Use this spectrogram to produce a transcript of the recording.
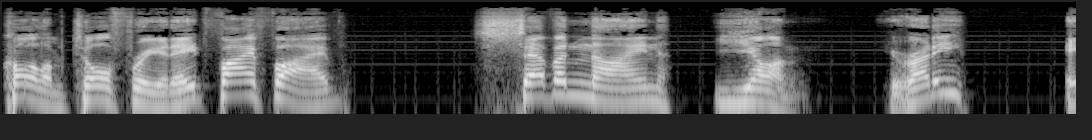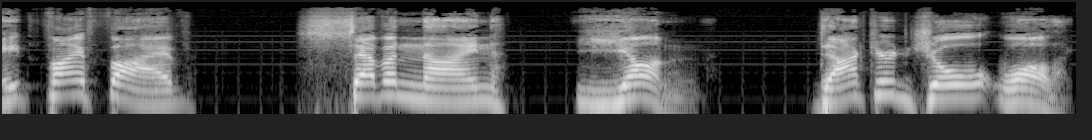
Call him toll free at 855 79 Young. You ready? 855 79 Young. Dr. Joel Wallach,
